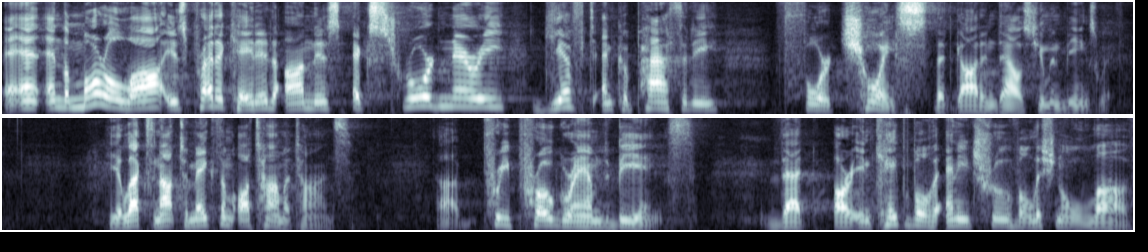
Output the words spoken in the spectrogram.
And, and, the moral law is predicated on this extraordinary gift and capacity for choice that God endows human beings with. He elects not to make them automatons, uh, pre programmed beings that are incapable of any true volitional love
